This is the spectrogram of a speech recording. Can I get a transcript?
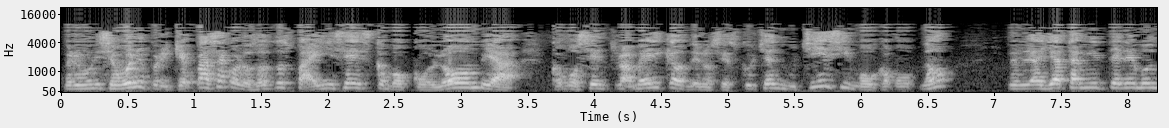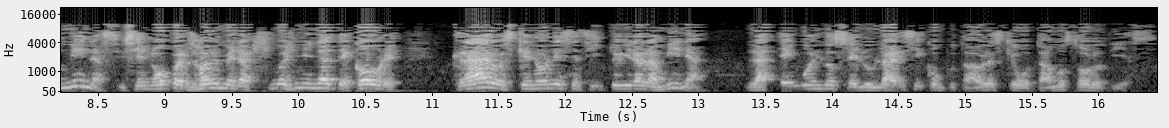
Pero uno dice, bueno, pero ¿y qué pasa con los otros países como Colombia, como Centroamérica, donde nos escuchan muchísimo, como, ¿no? pero allá también tenemos minas. Dice, no, perdónenme, aquí hay minas de cobre. Claro, es que no necesito ir a la mina. La tengo en los celulares y computadores que botamos todos los días.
